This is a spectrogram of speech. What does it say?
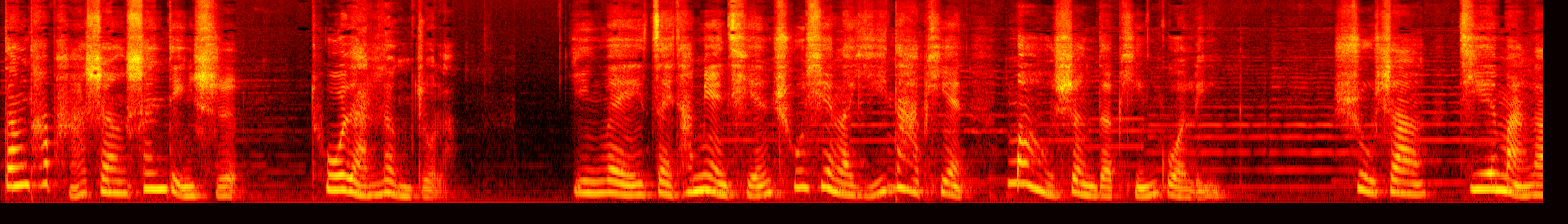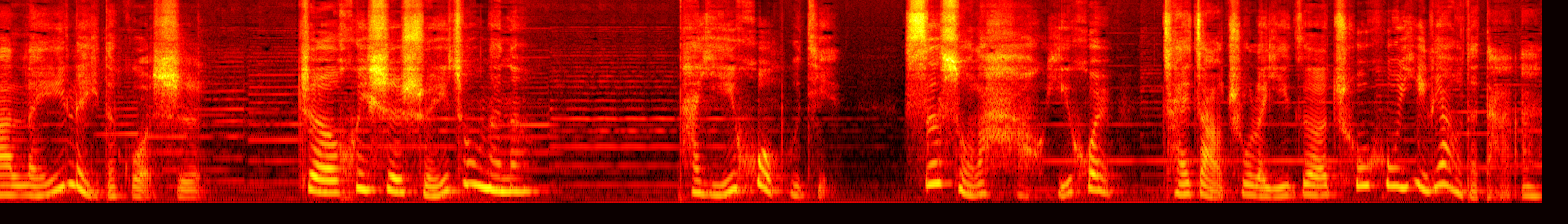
当他爬上山顶时，突然愣住了，因为在他面前出现了一大片茂盛的苹果林，树上结满了累累的果实。这会是谁种的呢？他疑惑不解，思索了好一会儿，才找出了一个出乎意料的答案：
